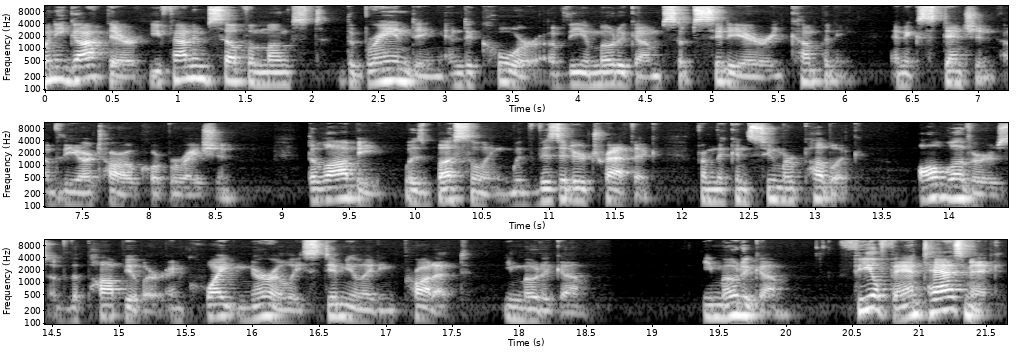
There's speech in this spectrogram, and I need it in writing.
When he got there, he found himself amongst the branding and decor of the Emotigum subsidiary company, an extension of the Artaro Corporation. The lobby was bustling with visitor traffic from the consumer public, all lovers of the popular and quite neurally stimulating product, Emotigum. Emotigum. Feel phantasmic!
